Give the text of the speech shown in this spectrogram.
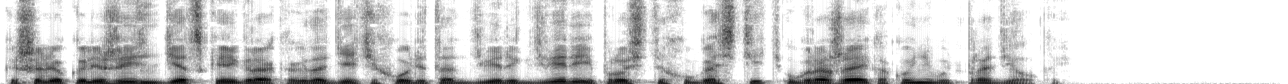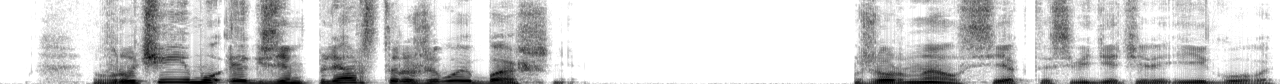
Кошелек или жизнь — детская игра, когда дети ходят от двери к двери и просят их угостить, угрожая какой-нибудь проделкой. Вручи ему экземпляр сторожевой башни. Журнал секты свидетелей Иеговы.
